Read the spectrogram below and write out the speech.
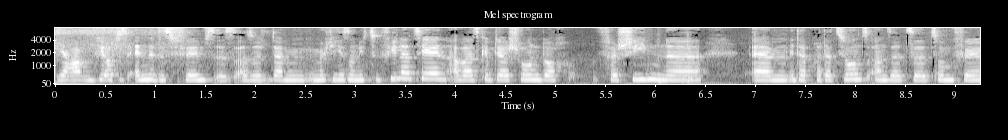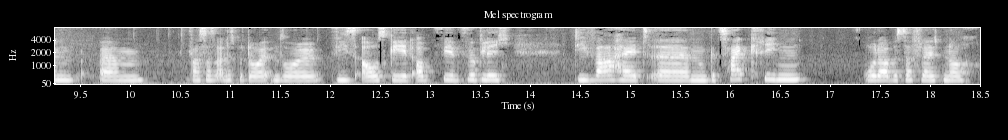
ja, wie auch das Ende des Films ist. Also da möchte ich jetzt noch nicht zu viel erzählen, aber es gibt ja schon doch verschiedene ähm, Interpretationsansätze zum Film, ähm, was das alles bedeuten soll, wie es ausgeht, ob wir wirklich die Wahrheit ähm, gezeigt kriegen oder ob es da vielleicht noch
